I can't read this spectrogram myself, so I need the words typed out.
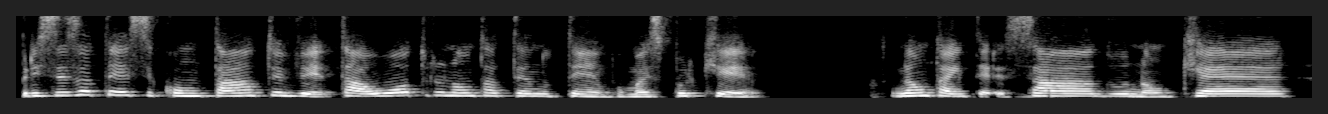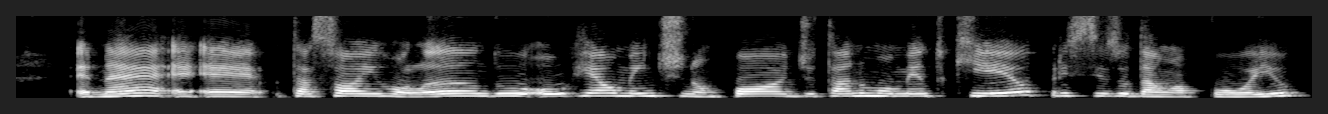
Precisa ter esse contato e ver, tá, o outro não está tendo tempo, mas por quê? Não está interessado, não quer, é, né? É, é, tá só enrolando, ou realmente não pode, está no momento que eu preciso dar um apoio,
